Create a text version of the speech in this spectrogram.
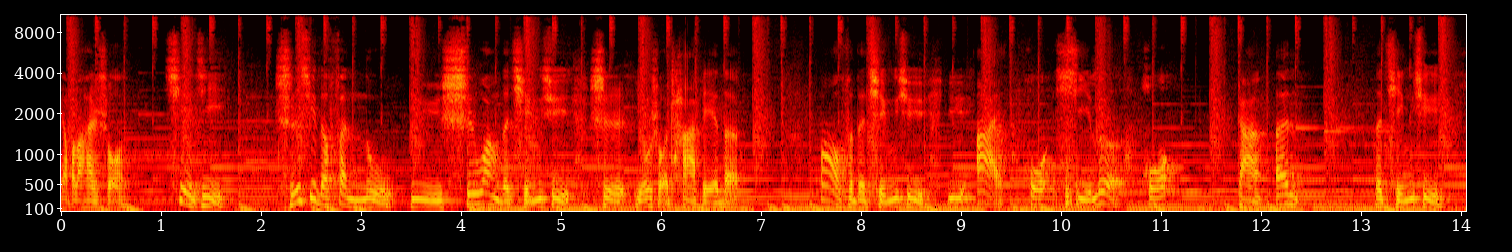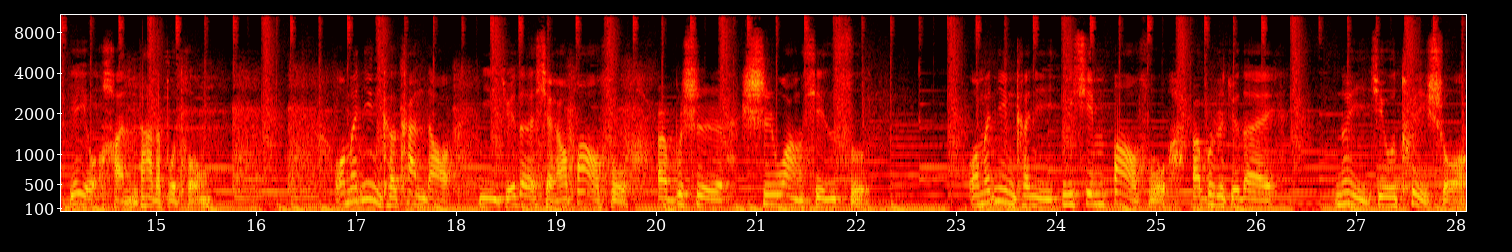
亚伯拉罕说：“切记，持续的愤怒与失望的情绪是有所差别的，报复的情绪与爱或喜乐或。”感恩的情绪也有很大的不同。我们宁可看到你觉得想要报复，而不是失望心死；我们宁可你一心报复，而不是觉得内疚退缩；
